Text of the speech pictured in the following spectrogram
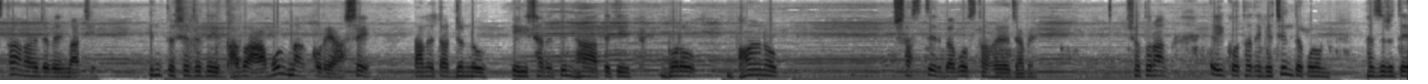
স্থান হয়ে যাবে এই মাটি। কিন্তু সে যদি ভালো আমল না করে আসে, তাহলে তার জন্য এই সাড়ে তিন হাত এটি বড় ভয়ানক শাস্তির ব্যবস্থা হয়ে যাবে। সুতরাং এই কথা থেকে চিন্তা করুন হজরতে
